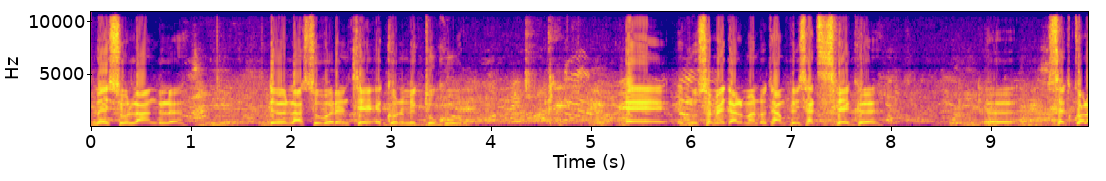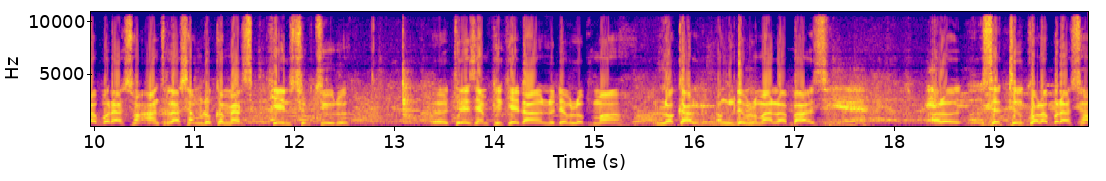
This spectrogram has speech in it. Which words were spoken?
mais sous l'angle de la souveraineté économique tout court. Et nous sommes également d'autant plus satisfaits que euh, cette collaboration entre la Chambre de commerce, qui est une structure euh, très impliquée dans le développement local, donc le développement à la base, alors, cette collaboration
